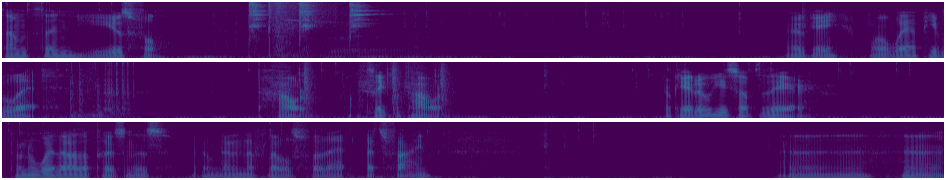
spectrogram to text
Something useful. Okay, well, where are people at? Power. I'll take the power. Okay, I know he's up there. Don't know where the other person is. I don't got enough levels for that. That's fine. Uh huh.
